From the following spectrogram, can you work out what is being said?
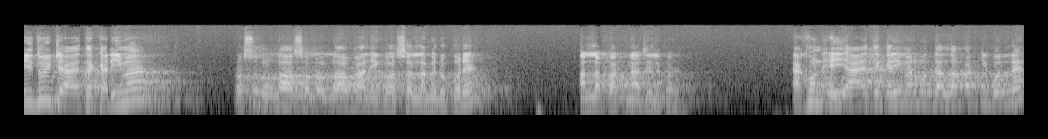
এই দুইটা আয়াতে কারিমা রসুল্লাহ সাল্লাহ আলী ওয়াসাল্লামের উপরে আল্লাহ পাক নাজিল করেন। এখন এই আয়াতে কারিমার মধ্যে আল্লাহ পাক কি বললেন?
